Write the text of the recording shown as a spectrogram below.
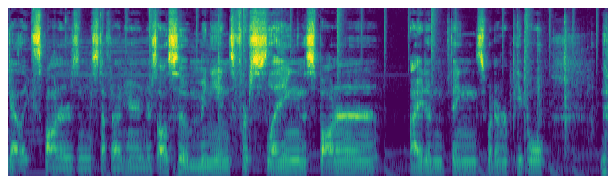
got like spawners and stuff down here, and there's also minions for slaying the spawner item things, whatever people.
